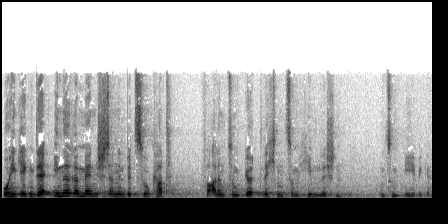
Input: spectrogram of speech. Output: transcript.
Wohingegen der innere Mensch seinen Bezug hat vor allem zum Göttlichen, zum Himmlischen und zum Ewigen.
